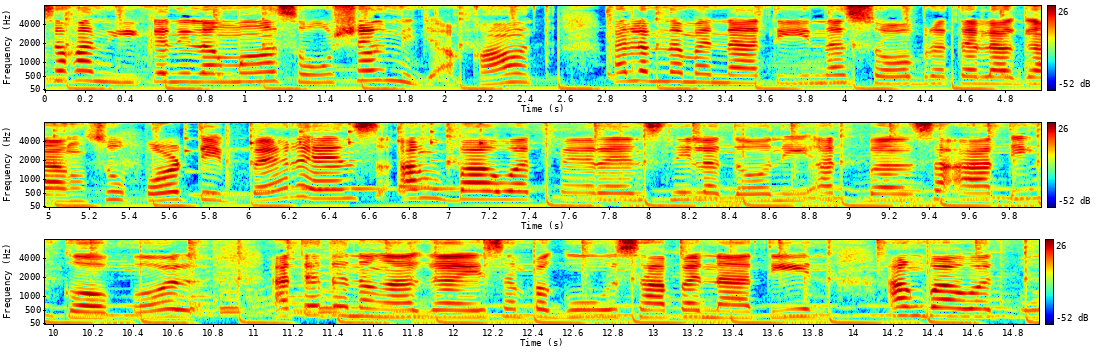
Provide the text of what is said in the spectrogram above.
sa kani- kanilang mga social media account. Alam naman natin na sobra talagang supportive parents ang bawat parents nila Donnie at Belle sa ating couple. At ito na nga guys ang pag-uusapan natin ang bawat post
